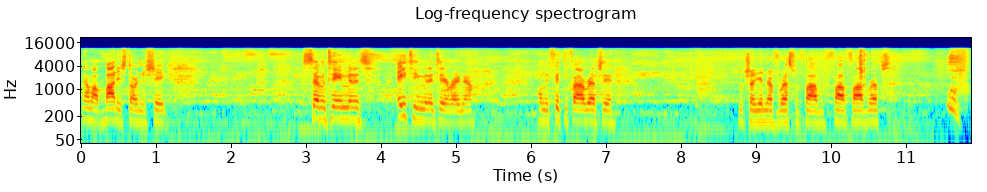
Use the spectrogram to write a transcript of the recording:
Now my body's starting to shake. 17 minutes, 18 minutes in right now. Only 55 reps in. Make sure I get enough rest for five, five, five reps. Sixty,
